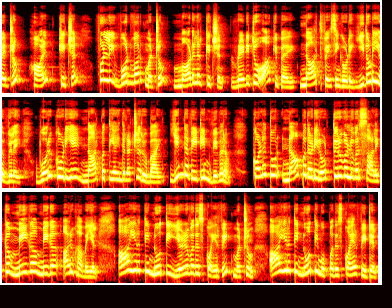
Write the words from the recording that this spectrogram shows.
bedroom hall kitchen fully wood work மற்றும் modular kitchen ready to occupy north ஃபேசிங்கோடு இதோடைய விலை ஒரு கோடியே நாற்பத்தி ஐந்து லட்சம் ரூபாய். இந்த வீட்டின் விவரம் கொளத்தூர் நாற்பது அடி ரோட் திருவள்ளுவர் சாலைக்கு மிக மிக அருகாமையில் ஆயிரத்தி நூத்தி எழுபது ஸ்கொயர் ஃபீட் மற்றும் ஆயிரத்தி நூத்தி முப்பது ஸ்கொயர் ஃபீட்டில்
